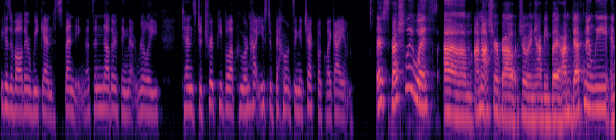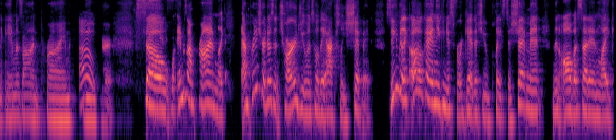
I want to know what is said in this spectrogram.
because of all their weekend spending. That's another thing that really tends to trip people up who are not used to balancing a checkbook like I am especially with um i'm not sure about joey and abby but i'm definitely an amazon prime oh. user so yes. amazon prime like i'm pretty sure it doesn't charge you until they actually ship it so you can be like oh okay and you can just forget that you placed a shipment and then all of a sudden like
